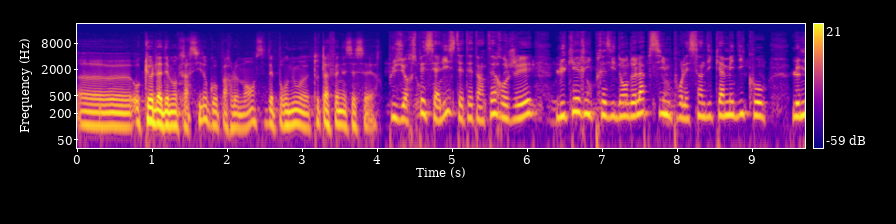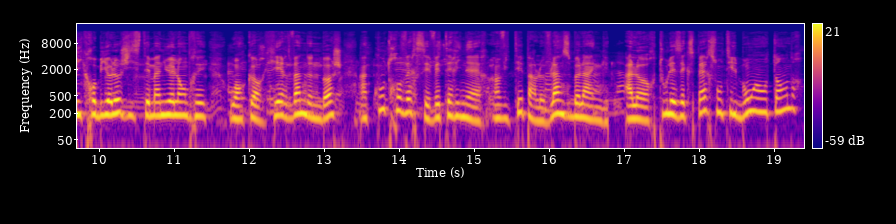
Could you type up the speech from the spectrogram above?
au cœur de la démocratie, donc au Parlement. C'était pour nous tout à fait nécessaire. Plusieurs spécialistes étaient interrogés. Luc Herry, président de l'APSIM pour les syndicats médicaux, le microbiologiste Emmanuel André, ou encore Geert van den Bosch, un controversé vétérinaire invité par le Vlaams Alors, tous les experts sont-ils bons à entendre?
